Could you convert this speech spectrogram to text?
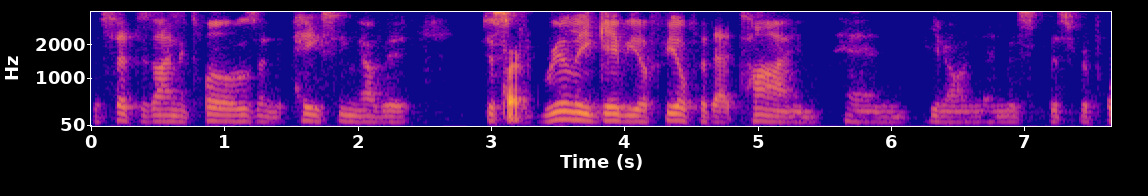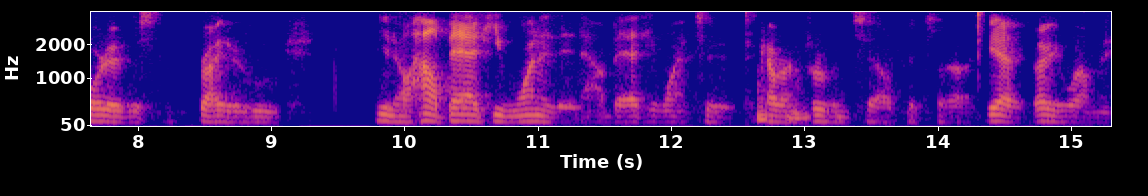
the set design, the clothes, and the pacing of it, just Perfect. really gave you a feel for that time. And you know, and, and this this reporter, this writer, who, you know, how bad he wanted it, how bad he wanted to to cover and prove himself. It's uh, yeah, very well made.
